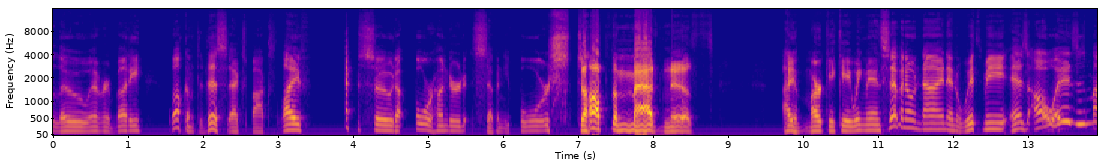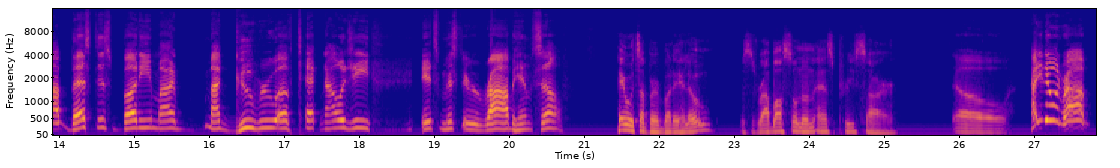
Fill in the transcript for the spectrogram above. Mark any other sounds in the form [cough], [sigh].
Hello, everybody. Welcome to this Xbox Life episode 474. Stop the madness. I am Mark, aka Wingman709, and with me, as always, is my bestest buddy, my my guru of technology. It's Mr. Rob himself. Hey, what's up, everybody? Hello. This is Rob, also known as Presar. So, how you doing, Rob?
